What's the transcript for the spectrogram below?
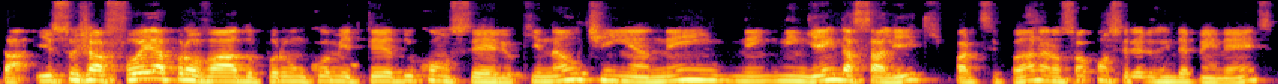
Tá, isso já foi aprovado por um comitê do conselho que não tinha nem, nem ninguém da Salic participando, eram só conselheiros independentes.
